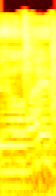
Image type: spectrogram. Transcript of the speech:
Feel like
